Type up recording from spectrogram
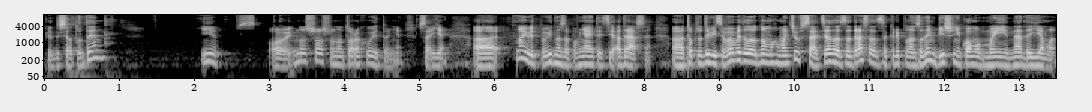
51. І. Ой, ну що ж воно то рахує, то ні. Все є. Е, ну і відповідно заповняєте ці адреси. Е, тобто, дивіться, ви видали одному гаманцю, все, ця адреса закріплена за ним, більше нікому ми її не даємо.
